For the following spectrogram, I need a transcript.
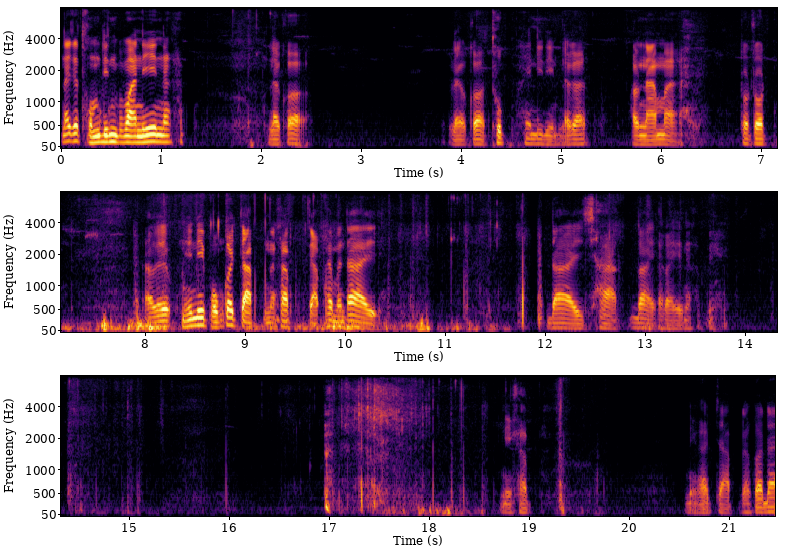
น่าจะถมดินประมาณนี้นะครับ แล้วก็ แล้วก็ทุบให้ดินแล้วก็เอาน้ำมารดรดๆเอาแล้วนี่นี่ผมก็จับนะครับ จับให้มันได้ ได้ฉากได้อะไรนะครับนี่ นี่ครับนี่ครับจับแล้วก็ได้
